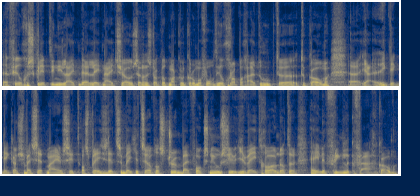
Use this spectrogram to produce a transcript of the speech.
veel gescript in die late, late night shows. En dan is het ook wat makkelijker om bijvoorbeeld heel grappig uit de hoek te, te komen. Uh, ja, ik denk, denk, als je bij Seth Meyers zit als president, is een beetje hetzelfde als Trump bij Fox News. Je, je weet gewoon dat er hele vriendelijke vragen komen.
